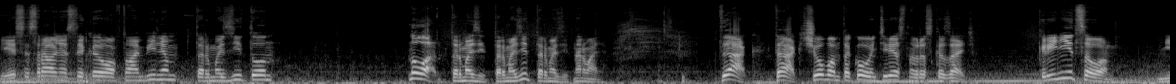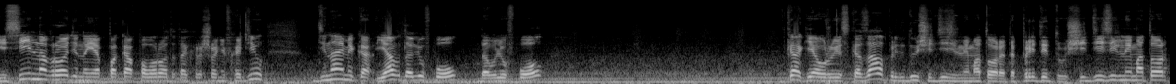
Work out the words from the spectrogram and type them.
Если сравнивать с легковым автомобилем, тормозит он ну ладно, тормозит, тормозит, тормозит, нормально. Так, так, что вам такого интересного рассказать? Кренится он не сильно вроде, но я пока в повороты так хорошо не входил. Динамика, я вдавлю в пол, давлю в пол. Как я уже и сказал, предыдущий дизельный мотор это предыдущий дизельный мотор.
